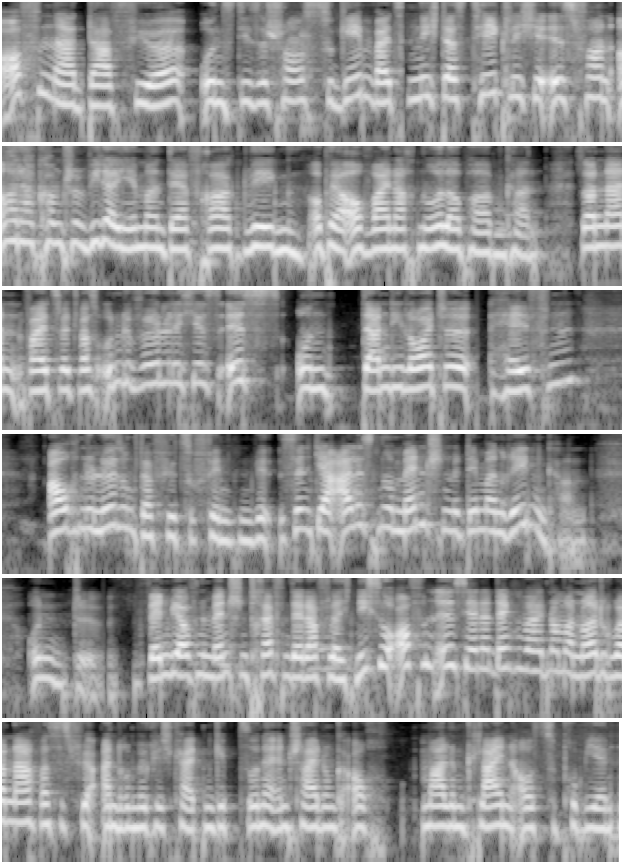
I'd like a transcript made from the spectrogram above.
offener dafür, uns diese Chance zu geben, weil es nicht das tägliche ist von, oh, da kommt schon wieder jemand, der fragt wegen, ob er auch Weihnachten Urlaub haben kann, sondern weil es etwas Ungewöhnliches ist und dann die Leute helfen, auch eine Lösung dafür zu finden. Wir sind ja alles nur Menschen, mit denen man reden kann. Und äh, wenn wir auf einen Menschen treffen, der da vielleicht nicht so offen ist, ja, dann denken wir halt nochmal neu drüber nach, was es für andere Möglichkeiten gibt, so eine Entscheidung auch mal im Kleinen auszuprobieren.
